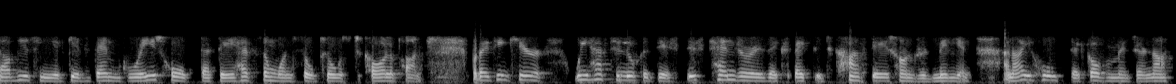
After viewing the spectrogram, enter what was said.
obviously, it gives them great hope that they have someone so close to call upon. But I think here we have to look at this. This tender is expected to cost 800 million. And I hope that government are not,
